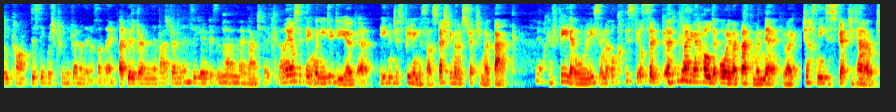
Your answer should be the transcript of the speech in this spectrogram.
body can't distinguish between adrenaline or something like good adrenaline and bad adrenaline. So yoga's the perfect antidote to And that. I also think when you do do yoga, even just feeling yourself, especially when I'm stretching my back, Yeah. I can feel it all releasing. I'm like, oh god, this feels so good. 'Cause I think I hold it all in my back and my neck. You like just need to stretch it out.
